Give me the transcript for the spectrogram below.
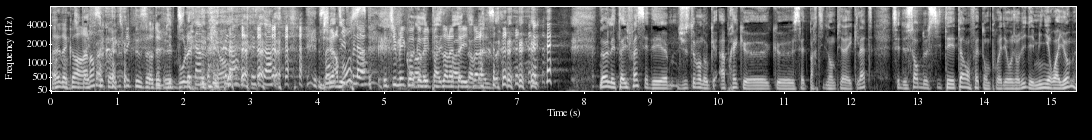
Ah, d'accord. Alors, taïfa. c'est quoi Explique-nous ça. Des petites. C'est petit plat, c'est ça. Petit bon, ça. Et tu mets quoi Alors, comme épice dans la à taïfa. Non, les taïfas, c'est des justement donc après que, que cette partie de l'empire éclate, c'est des sortes de cités-États en fait, on pourrait dire aujourd'hui des mini-royaumes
